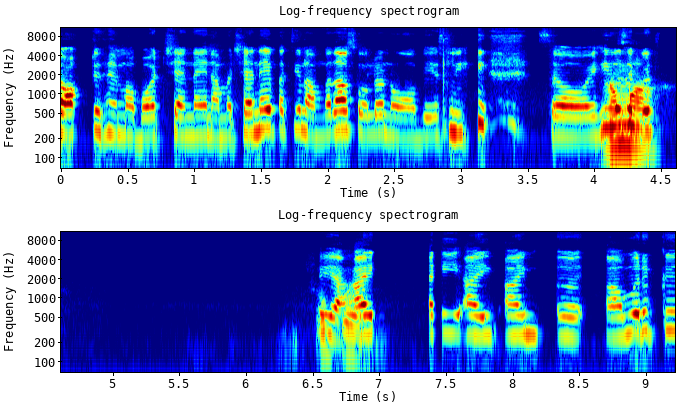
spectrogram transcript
talk to him about Chennai நம்ம சென்னை பத்தி நம்ம தான் சொல்லணும் obviously so he was a good yeah I- I'm, uh, அவருக்கு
